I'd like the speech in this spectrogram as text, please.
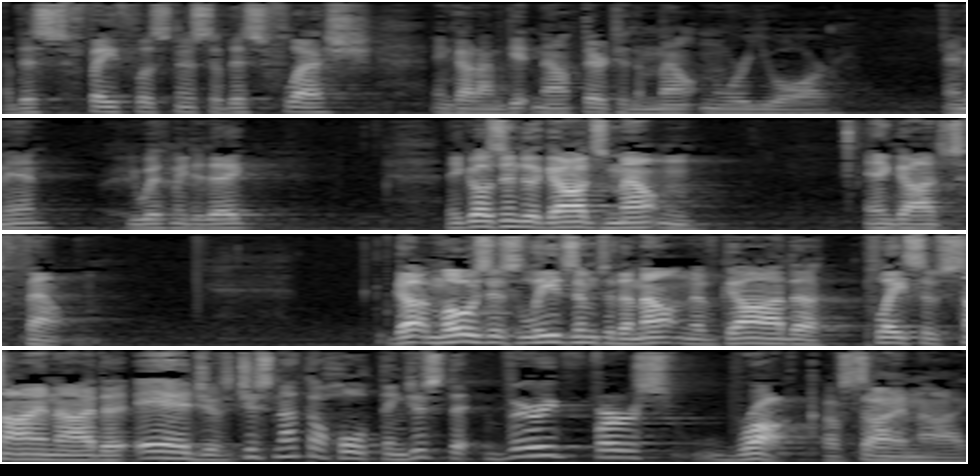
of this faithlessness, of this flesh, and God, I'm getting out there to the mountain where you are. Amen? You with me today? He goes into God's mountain and God's fountain. God, Moses leads him to the mountain of God, the place of Sinai, the edge of just not the whole thing, just the very first rock of Sinai.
